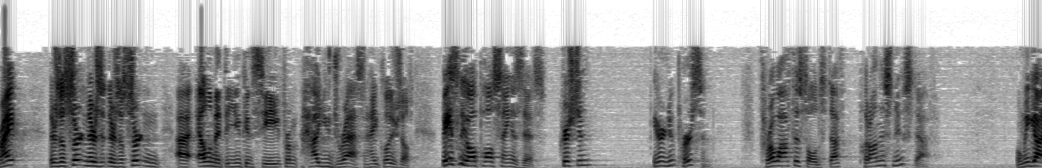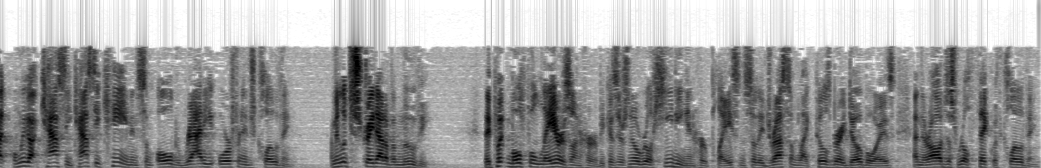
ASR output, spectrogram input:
Right? There's a certain, there's, there's a certain uh, element that you can see from how you dress and how you clothe yourselves. Basically, all Paul's saying is this Christian, you're a new person. Throw off this old stuff, put on this new stuff. When we got, when we got Cassie, Cassie came in some old ratty orphanage clothing. I mean, looked straight out of a movie. They put multiple layers on her because there's no real heating in her place, and so they dress them like Pillsbury Doughboys, and they're all just real thick with clothing.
